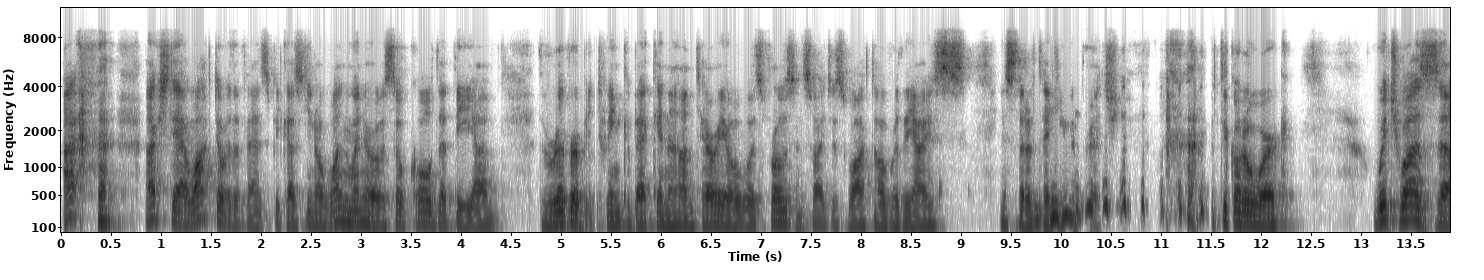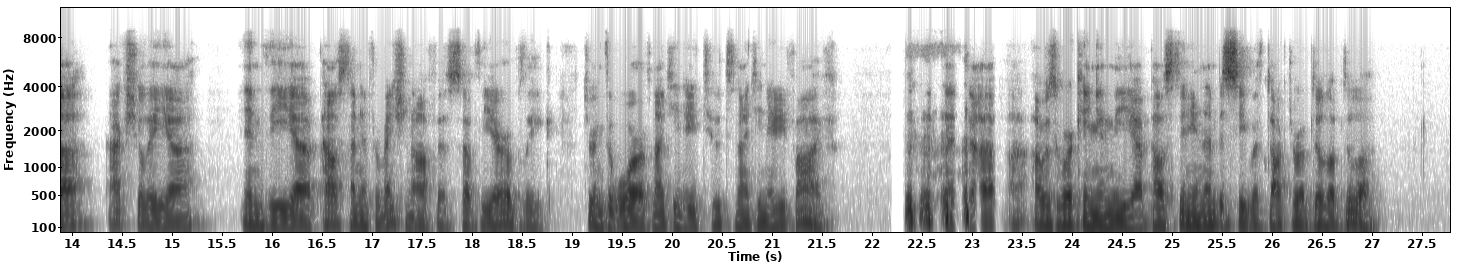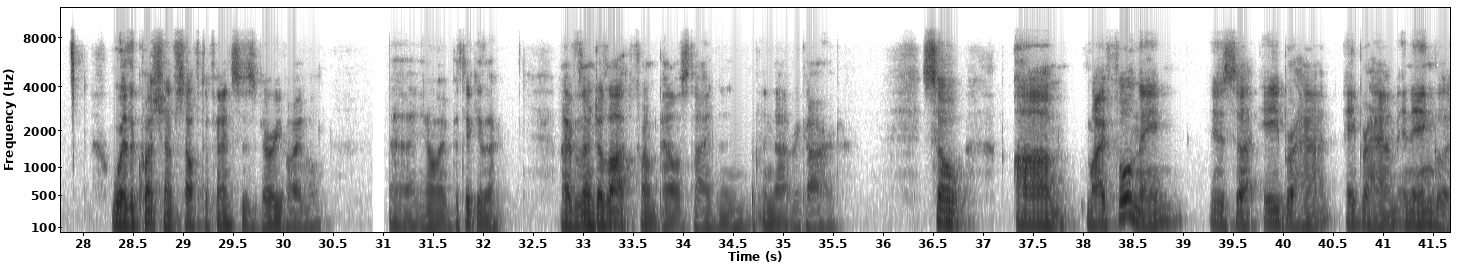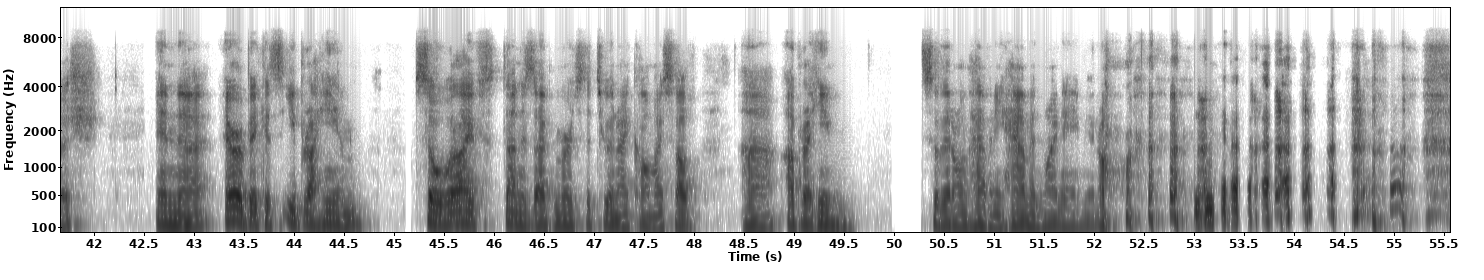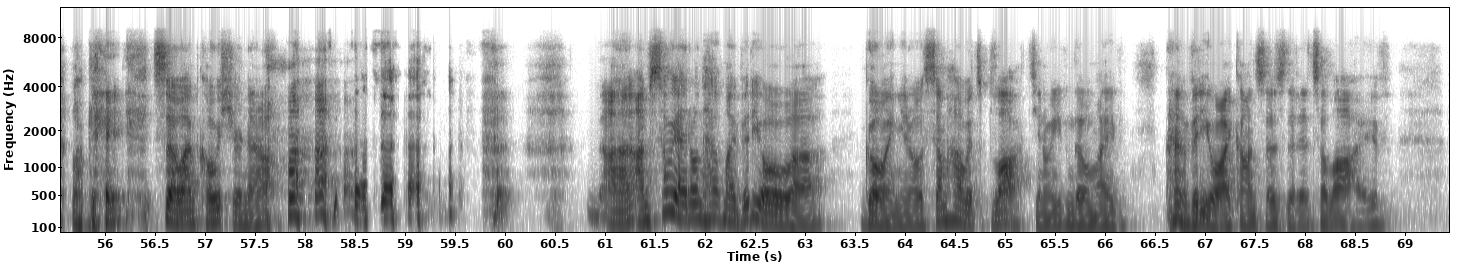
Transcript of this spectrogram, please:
I, actually, I walked over the fence because, you know, one winter it was so cold that the um, the river between Quebec and Ontario was frozen. So I just walked over the ice instead of taking the bridge to go to work, which was uh, actually uh, in the uh, Palestine Information Office of the Arab League during the war of 1982 to 1985. and uh, I- I was working in the uh, Palestinian embassy with Dr. Abdullah Abdullah, where the question of self-defense is very vital, uh, you know, in particular. I've learned a lot from Palestine in, in that regard. So um, my full name is uh, Abraham, Abraham in English. In uh, Arabic, it's Ibrahim. So what I've done is I've merged the two and I call myself uh, Abrahim, so they don't have any ham in my name, you know. okay, so I'm kosher now. uh, I'm sorry I don't have my video uh, going. You know, somehow it's blocked. You know, even though my video icon says that it's alive,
